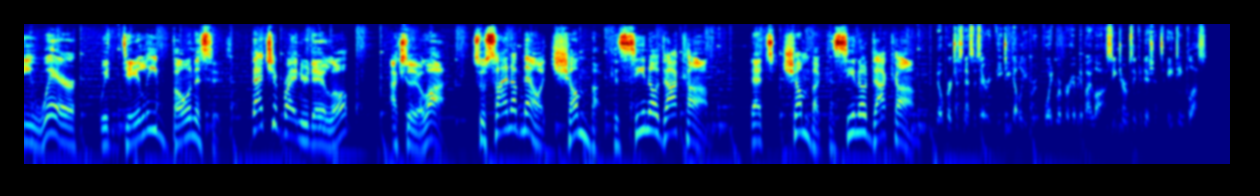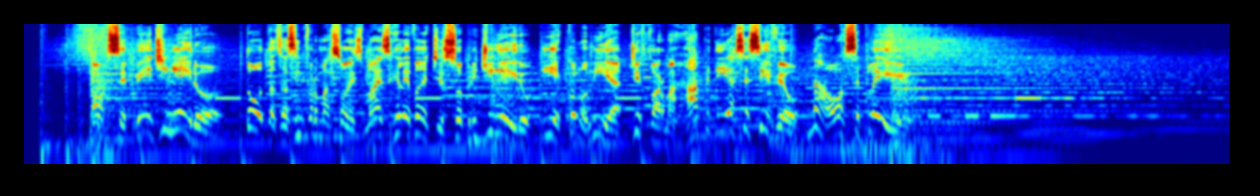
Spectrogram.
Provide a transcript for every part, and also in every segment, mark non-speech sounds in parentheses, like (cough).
anywhere with daily bonuses. That should brighten your day a little. Actually, a lot. So sign up now at chumbacasino.com. That's chumbacasino.com. No purchase necessary. Group. Void were prohibited by law. See terms and conditions. 18 plus. OCP Dinheiro. Todas as informações mais relevantes sobre dinheiro e economia de forma rápida e acessível na OC Play.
